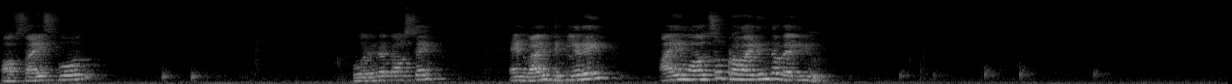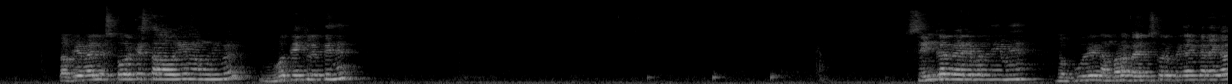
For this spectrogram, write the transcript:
of size 4. 4 is a constant. And while declaring, I am also providing the value. तो अब ये वैल्यू स्टोर किस तरह हो रही है मेमोरी में वो देख लेते हैं सिंगल वेरिएबल नेम है जो पूरे नंबर ऑफ वैल्यूज को रिप्रेजेंट करेगा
